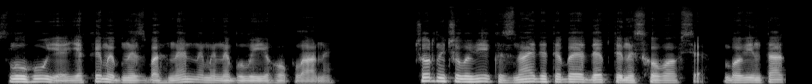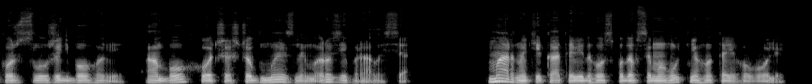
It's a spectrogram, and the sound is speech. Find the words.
Слугує, якими б незбагненними не були його плани. Чорний чоловік знайде тебе, де б ти не сховався, бо він також служить Богові, а Бог хоче, щоб ми з ним розібралися. Марно тікати від Господа Всемогутнього та його волі.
